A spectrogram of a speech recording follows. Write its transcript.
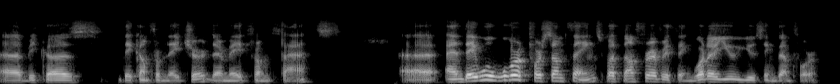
uh, because they come from nature. They're made from fats, uh, and they will work for some things, but not for everything. What are you using them for?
